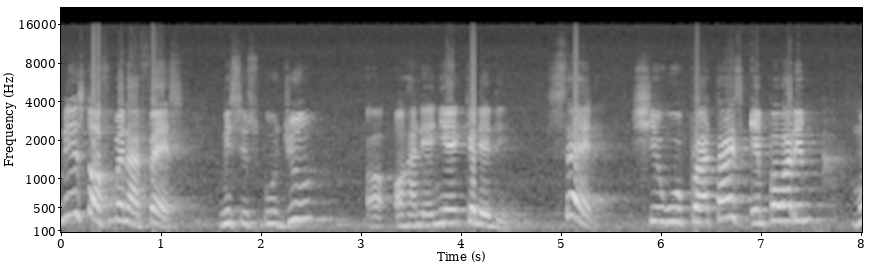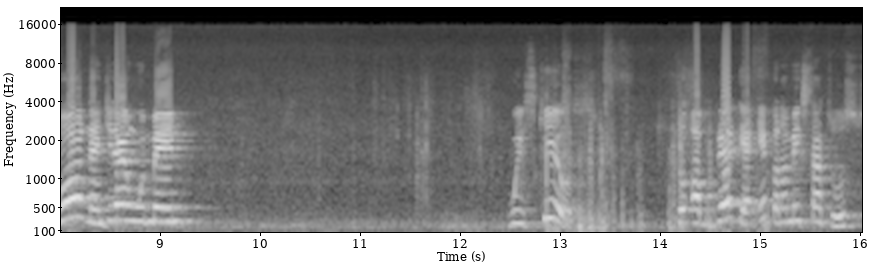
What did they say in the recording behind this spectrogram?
Minister of Women Affairs, Mrs. Uju uh, Ohanenye Kennedy, said she will prioritize empowering more Nigerian women with skills to upgrade their economic status,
